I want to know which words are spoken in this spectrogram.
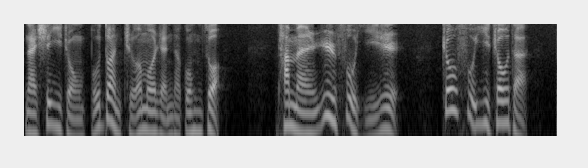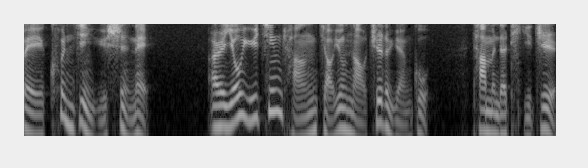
乃是一种不断折磨人的工作，他们日复一日。周复一周的被困禁于室内，而由于经常绞用脑汁的缘故，他们的体质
